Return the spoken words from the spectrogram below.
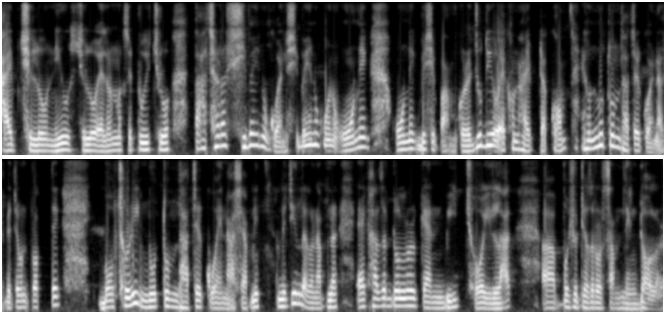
হাইপ ছিল নিউজ ছিল এলন মার্কসের টুইট ছিল। তাছাড়া শিবাইনো কয়েন শিবাইনো কয়েন অনেক অনেক বেশি পাম্প করে। যদিও এখন হাইপটা কম, এখন নতুন ধাঁচের কয়েন আসবে। যেমন প্রত্যেক বছরই নতুন ধাঁচের কয়েন আসে। আপনি আপনি চিন্তা করেন, আপনার এক হাজার ডলার ক্যান বি ছয় লাখ পঁয়ষট্টি হাজার সামথিং ডলার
